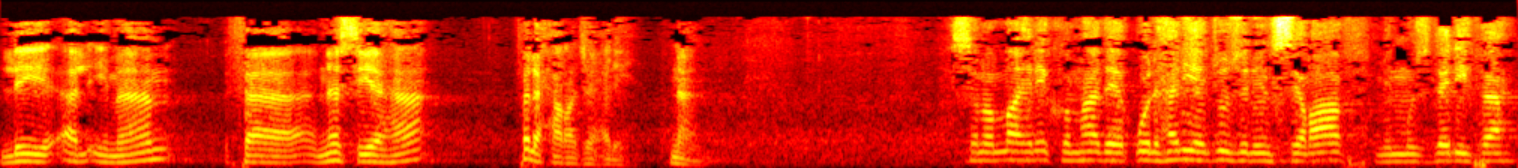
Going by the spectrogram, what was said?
للإمام فنسيها فلا حرج عليه. نعم. حسن الله إليكم. هذا يقول هل يجوز الانصراف من مزدلفة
